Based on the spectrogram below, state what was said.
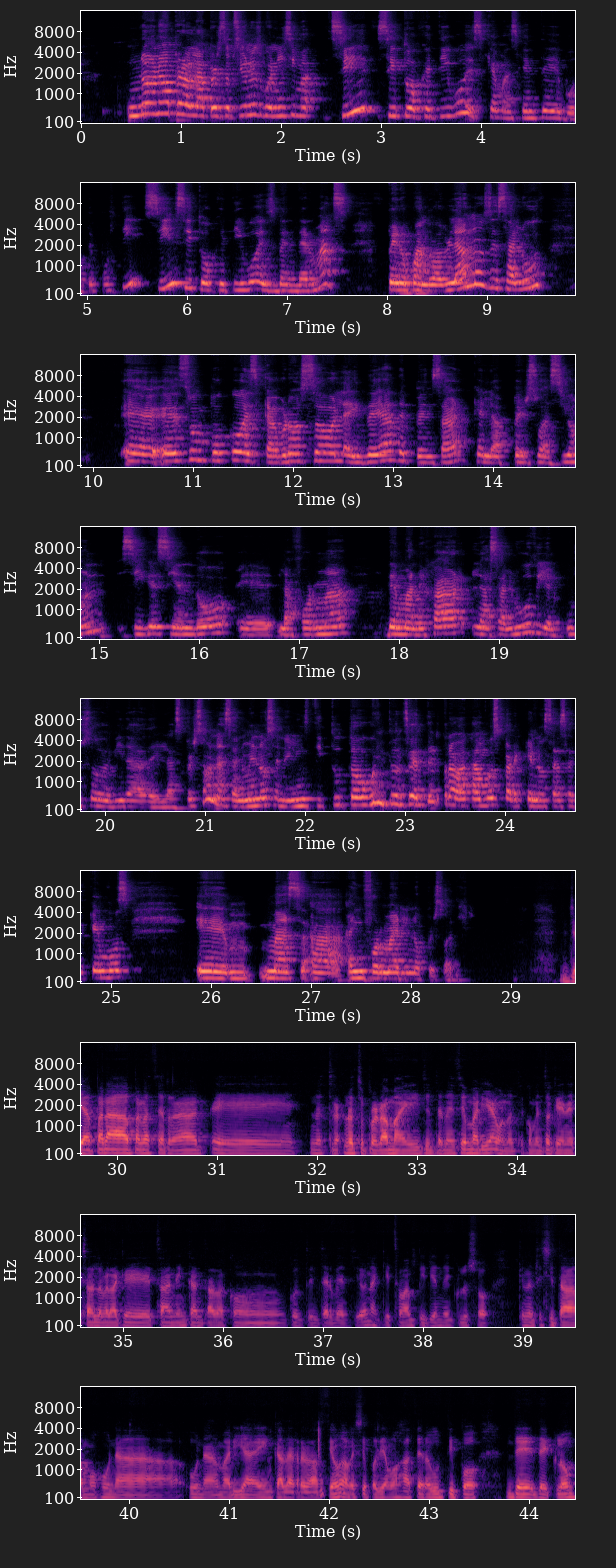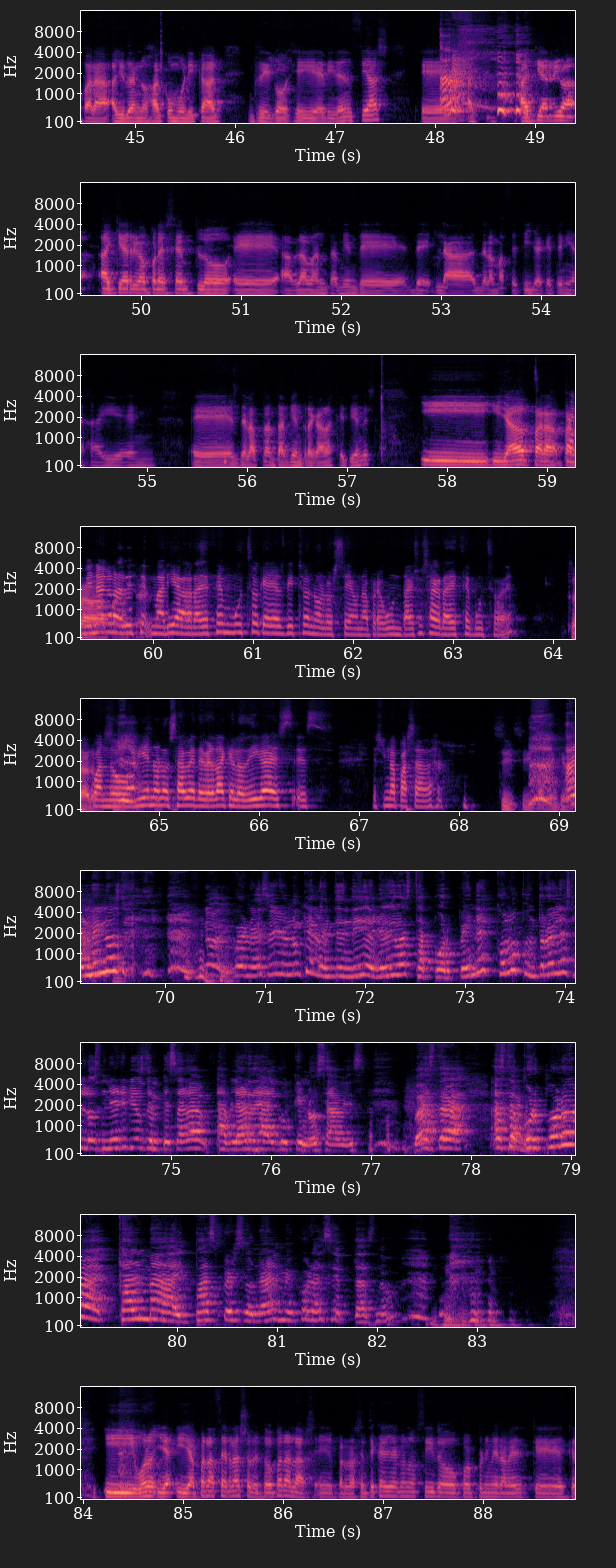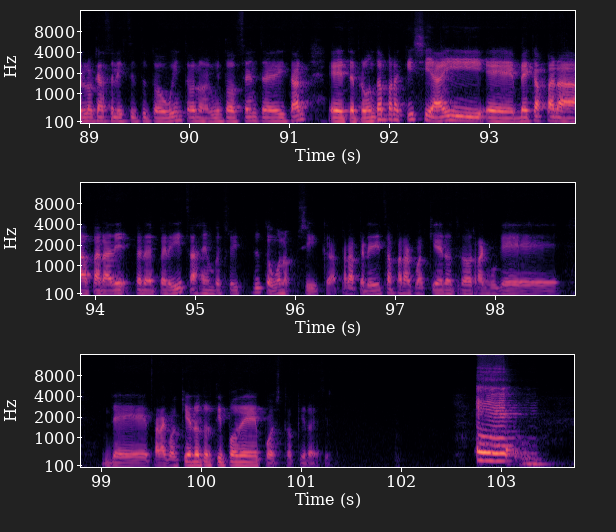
no, no, pero la percepción es buenísima. Sí, si tu objetivo es que más gente vote por ti, sí, si tu objetivo es vender más. Pero cuando hablamos de salud, eh, es un poco escabroso la idea de pensar que la persuasión sigue siendo eh, la forma de manejar la salud y el curso de vida de las personas. Al menos en el Instituto Winton Center trabajamos para que nos acerquemos eh, más a, informar y no persuadir. Ya para, cerrar eh, nuestro programa y tu intervención, María, bueno, te comento que en el chat la verdad que estaban encantados con, tu intervención. Aquí estaban pidiendo incluso que necesitábamos una, María en cada redacción, a ver si podíamos hacer algún tipo de, de clon para ayudarnos a comunicar riesgos y evidencias. Eh, aquí, arriba, aquí arriba, por ejemplo, eh, hablaban también de, la, macetilla que tenías ahí, en, eh, de las plantas bien regadas que tienes. Y, ya para, También agradece, María, agradece mucho que hayas dicho no lo sé, una pregunta. Eso se agradece mucho, ¿eh? Claro, Cuando alguien no lo sabe, de verdad que lo diga es, es, es una pasada. Sí, sí. Al menos no, bueno, eso yo nunca lo he entendido. Yo digo hasta por pena, ¿cómo controlas los nervios de empezar a hablar de algo que no sabes? Hasta, hasta por pura calma y paz personal, mejor aceptas, ¿no? Y bueno, y, ya para cerrar, sobre todo para la, eh, para la gente que haya conocido por primera vez qué, es lo que hace el Instituto Winton, ¿no? el Winton Center y tal, eh, te preguntan por aquí si hay eh, becas para, para, periodistas en vuestro instituto. Bueno, sí, para periodistas, para cualquier otro rango que, de, para cualquier otro tipo de puesto, quiero decir.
